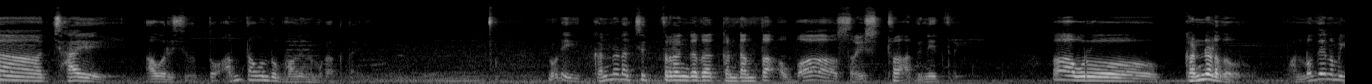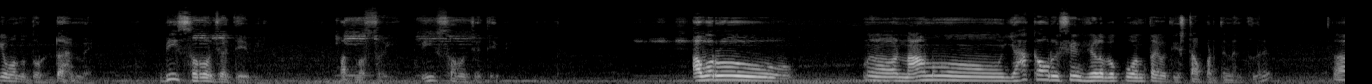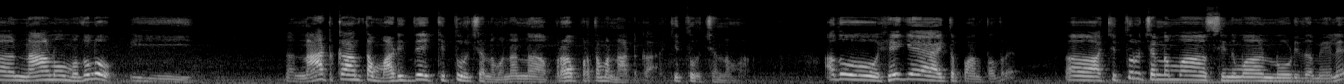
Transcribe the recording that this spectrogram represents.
ಛಾಯೆ ಆವರಿಸಿರುತ್ತೋ ಅಂತ ಒಂದು ಭಾವನೆ ನಮಗಾಗ್ತಾ ಇದೆ. ನೋಡಿ, ಕನ್ನಡ ಚಿತ್ರರಂಗದ ಕಂಡಂತ ಒಬ್ಬ ಶ್ರೇಷ್ಠ ಅಭಿನೇತ್ರಿ. ಅವರು ಕನ್ನಡದವರು ಅನ್ನೋದೇ ನಮಗೆ ಒಂದು ದೊಡ್ಡ ಹೆಮ್ಮೆ. ಬಿ. ಸರೋಜಾ ದೇವಿ. ಪದ್ಮಶ್ರೀ ಬಿ ಸರೋಜದೇವಿ ಅವರು ನಾನು ಯಾಕೆ ಅವ್ರ ವಿಷಯ ಹೇಳಬೇಕು ಅಂತ ಇವತ್ತು ಇಷ್ಟಪಡ್ತೀನಿ ಅಂತಂದರೆ ನಾನು ಮೊದಲು ಈ ನಾಟಕ ಅಂತ ಮಾಡಿದ್ದೇ ಕಿತ್ತೂರು ಚೆನ್ನಮ್ಮ, ನನ್ನ ಪ್ರಪ್ರಥಮ ನಾಟಕ, ಕಿತ್ತೂರು ಚೆನ್ನಮ್ಮ. ಅದು ಹೇಗೆ ಆಯ್ತಪ್ಪ ಅಂತಂದರೆ ಕಿತ್ತೂರು ಚೆನ್ನಮ್ಮ ಸಿನಿಮಾ ನೋಡಿದ ಮೇಲೆ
